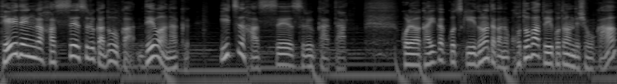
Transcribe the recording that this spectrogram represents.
停電が発生するかどうかではなくいつ発生するかだ。これは鍵括弧付きどなたかの言葉ということなんでしょうか？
